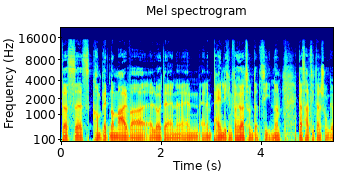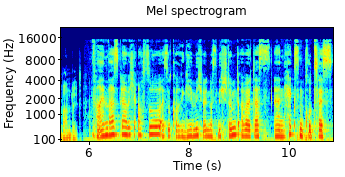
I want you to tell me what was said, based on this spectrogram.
dass es komplett normal war, äh, Leute eine, einem, einem peinlichen Verhör zu unterziehen. Ne? Das hat sich dann schon gewandelt. Vor allem war es, glaube ich, auch so, also korrigiere mich, wenn das nicht stimmt, aber dass ein Hexenprozess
